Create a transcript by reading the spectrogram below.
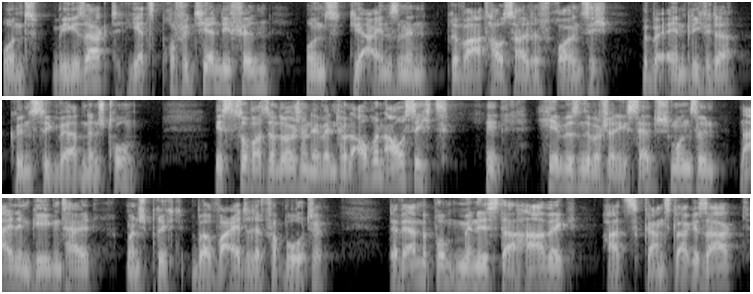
Und wie gesagt, jetzt profitieren die Finnen und die einzelnen Privathaushalte freuen sich über endlich wieder günstig werdenden Strom. Ist sowas in Deutschland eventuell auch in Aussicht? Hier müssen Sie wahrscheinlich selbst schmunzeln. Nein, im Gegenteil, man spricht über weitere Verbote. Der Wärmepumpenminister Habeck hat es ganz klar gesagt,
